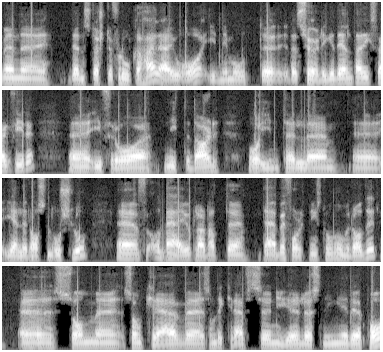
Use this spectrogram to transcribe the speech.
Men den største floka her er jo òg inn mot den sørlige delen av rv. 4. Fra Nittedal og inn til Gjelleråsen Oslo. Og det er jo klart at det er befolkningstunge områder eh, som, eh, som, krev, som, det kreves nye løsninger på.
